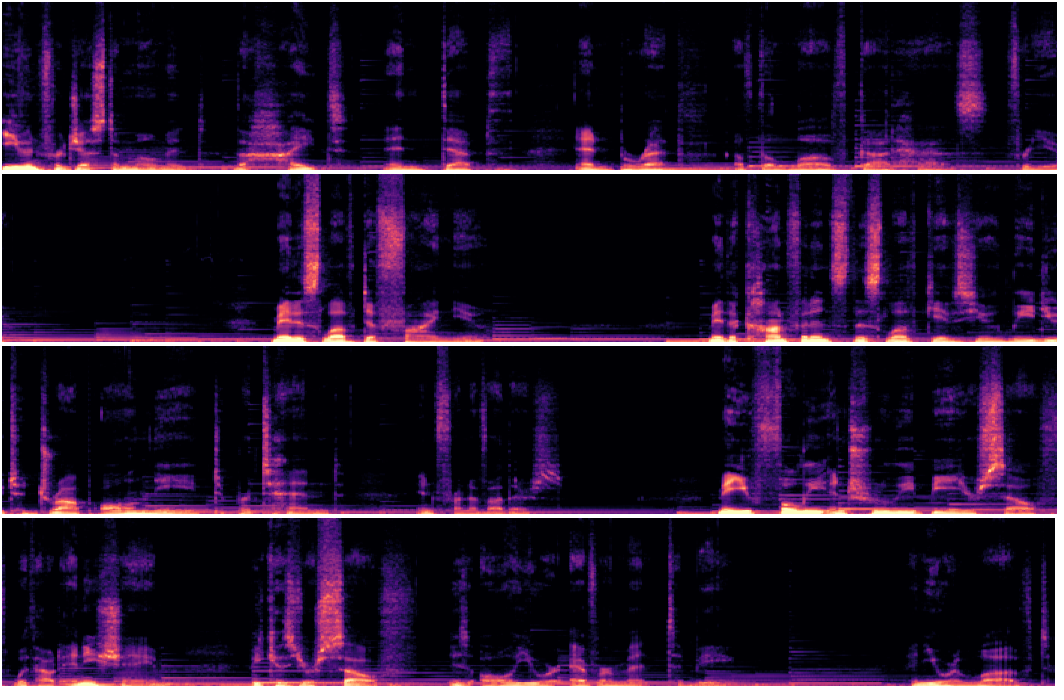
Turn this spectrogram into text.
even for just a moment, the height and depth and breadth of the love God has for you. May this love define you. May the confidence this love gives you lead you to drop all need to pretend in front of others. May you fully and truly be yourself without any shame, because yourself is all you were ever meant to be. And you are loved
